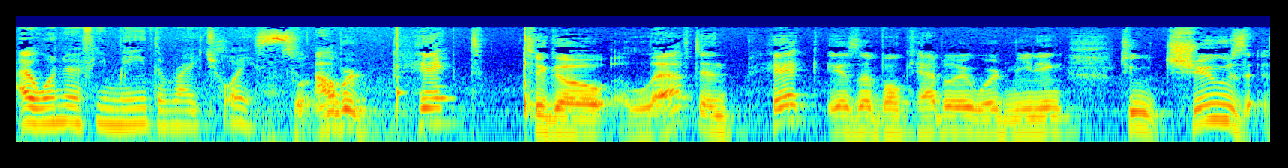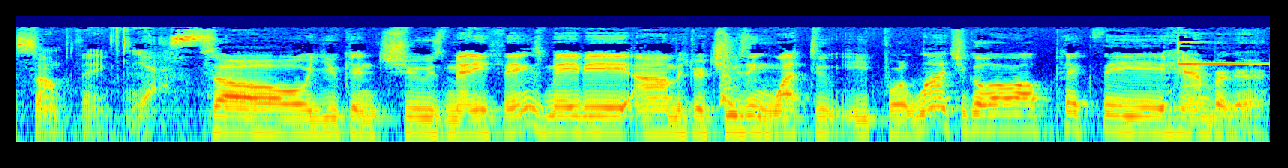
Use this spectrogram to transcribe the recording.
I wonder if he made the right choice. So Albert picked to go left, and pick is a vocabulary word meaning to choose something. Yes. So you can choose many things. Maybe um, if you're choosing what to eat for lunch, you go, oh, I'll pick the hamburger.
